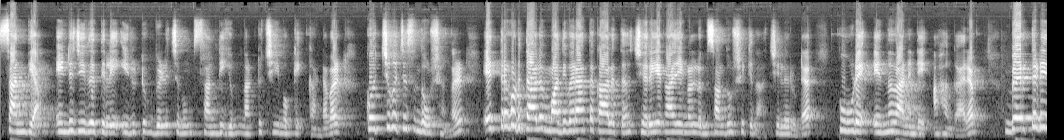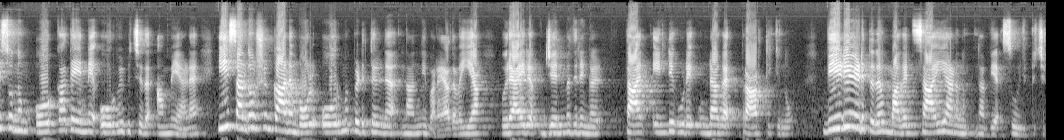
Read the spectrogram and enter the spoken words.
സന്ധ്യ. എന്റെ ജീവിതത്തിലെ ഇരുട്ടും വെളിച്ചവും സന്ധ്യയും നട്ടുച്ചയും ഒക്കെ കണ്ടവൾ കൊച്ചു കൊച്ചു സന്തോഷങ്ങൾ. എത്ര കൊടുത്താലും മതിവരാത്ത കാലത്ത് ചെറിയ കാര്യങ്ങളിലും സന്തോഷിക്കുന്ന ചിലരുണ്ട്. കൂടെ എന്നതാണ് എന്റെ അഹങ്കാരം. ബർത്ത്ഡേസ് ഒന്നും ഓർക്കാതെ എന്നെ ഓർമ്മിപ്പിച്ചത് അമ്മയാണ്. ഈ സന്തോഷം കാണുമ്പോൾ ഓർമ്മപ്പെടുത്തലിന് നന്ദി പറയാതെ വയ്യ. ഒരായിരം ജന്മദിനങ്ങൾ താൻ എന്റെ കൂടെ ഉണ്ടാകാൻ പ്രാർത്ഥിക്കുന്നു. വീഡിയോ എടുത്തത് മകൻ സായി ആണെന്നും നവ്യ സൂചിപ്പിച്ചു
